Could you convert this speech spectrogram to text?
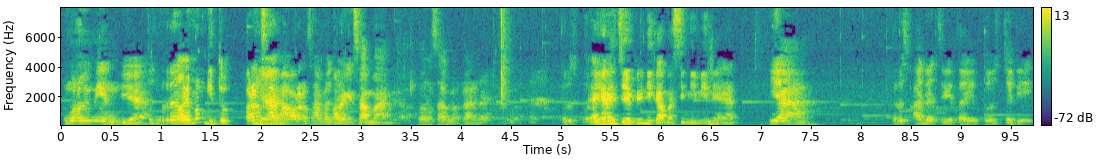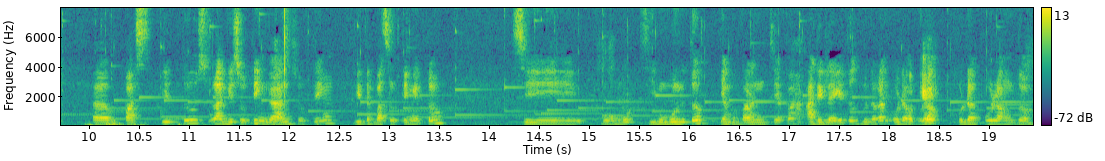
Umar Mimin Iya. terus oh emang gitu orang Iya. sama orang sama tuh. Orang yang sama. orang sama kan terus Akhirnya Jeffrey nikah sama si mimin ya kan? ya terus ada cerita itu jadi eh, pas itu lagi syuting kan syuting di tempat syuting itu si Mumun si Mumun itu yang pemeran siapa Adila itu sebenarnya kan udah Oke. pulang udah pulang tuh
